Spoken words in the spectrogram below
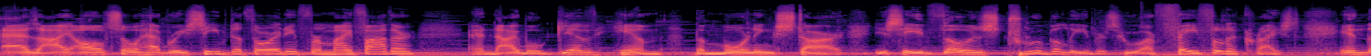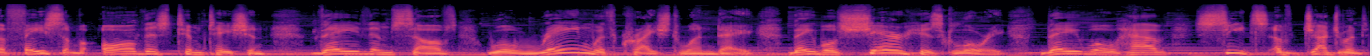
As I also have received authority from my Father and I will give him the morning star. You see, those true believers who are faithful to Christ in the face of all this temptation, they themselves will reign with Christ one day. They will share his glory. They will have seats of judgment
